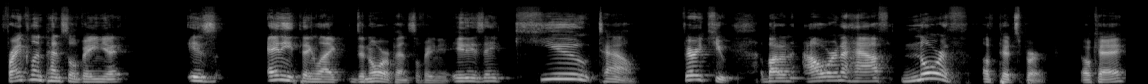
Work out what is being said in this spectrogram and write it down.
Franklin, Pennsylvania is anything like Donora, Pennsylvania. It is a cute town, very cute, about an hour and a half north of Pittsburgh. Okay.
